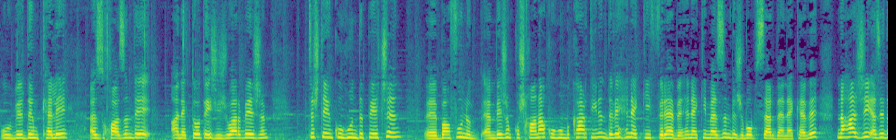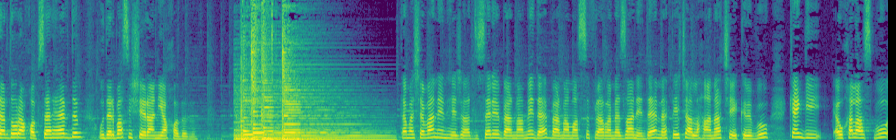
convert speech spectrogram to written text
û bêdim kelê. Ez dixwazim vê anektotê jî ji wer bêjim. Tiştên ku hûn dipêçin, e, bafûn û em bêjin quşxana ku hûn bi kar tînin divê hinekî fire bi, hinekî mezin bi ji bo bi ser de nekeve. Niha jî ez ê derdora xwe bi ser hevdim û derbasî şêraniya xwe bibim. Temaşevanên hêja di serê bernamê de bernama sifra remezanê de me pêça li hana çêkiribû. Kengî ew xelas bû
